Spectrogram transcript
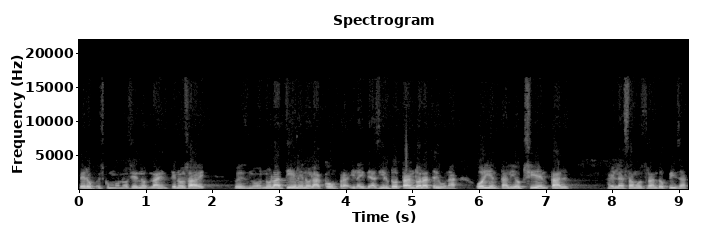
pero pues como no, la gente no sabe, pues no, no la tiene, no la compra, y la idea es ir dotando a la tribuna oriental y occidental, ahí la está mostrando Pisa,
